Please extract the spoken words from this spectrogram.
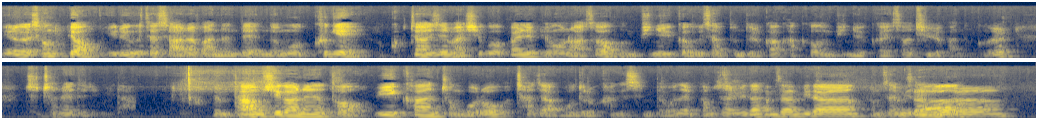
이런 거 성병 이런 거 대해서 알아봤는데 너무 크게 걱정하지 마시고 빨리 병원 와서 비뇨기과 의사분들과 가까운 비뇨기과에서 진료받는 걸 추천해 드립니다. 그럼 다음 시간에는 더 유익한 정보로 찾아오도록 하겠습니다. 원장님 감사합니다. 감사합니다. 감사합니다. 감사합니다.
